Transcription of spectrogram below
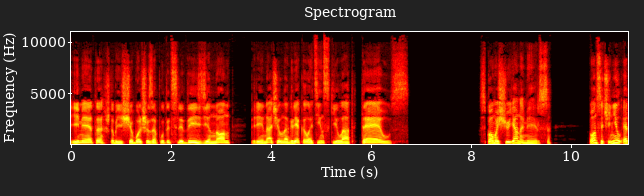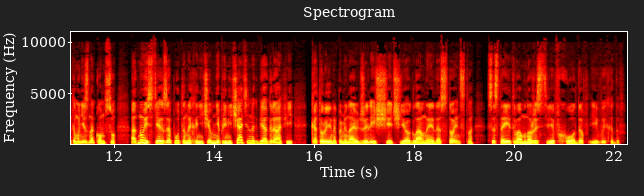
Имя это, чтобы еще больше запутать следы, Зенон переиначил на греко-латинский лад «Теус». С помощью Яна Мейерса он сочинил этому незнакомцу одну из тех запутанных и ничем не примечательных биографий, которые напоминают жилище, чье главное достоинство состоит во множестве входов и выходов.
